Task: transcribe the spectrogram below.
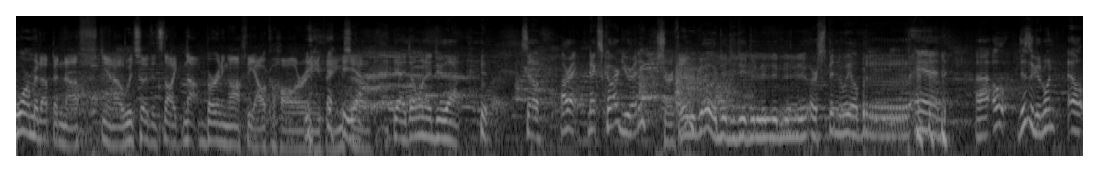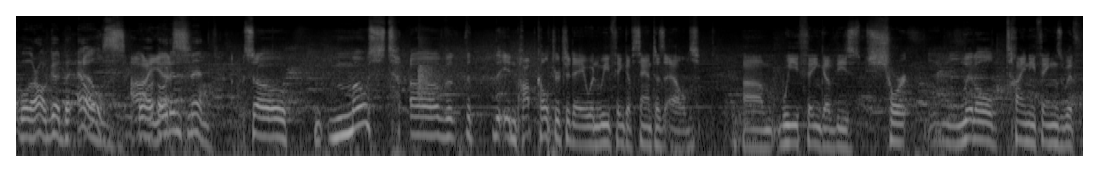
warm it up enough, you know, so that it's not like not burning off the alcohol or anything. So yeah, yeah, don't want to do that. so, all right, next card. You ready? Sure Here we go. Or spin the wheel. And uh, oh, this is a good one. El- well, they're all good, but elves Elves. Ah, or yes. Odin's men. So, most of the, the in pop culture today, when we think of Santa's elves, um, we think of these short, little, tiny things with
